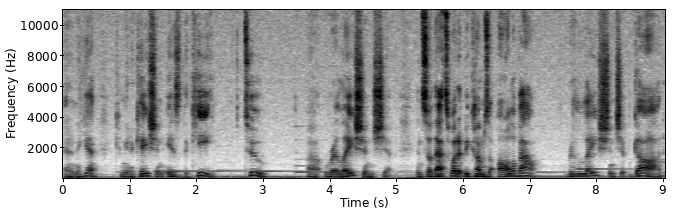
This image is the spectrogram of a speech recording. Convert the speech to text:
And again, communication is the key to uh, relationship. And so that's what it becomes all about relationship. God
